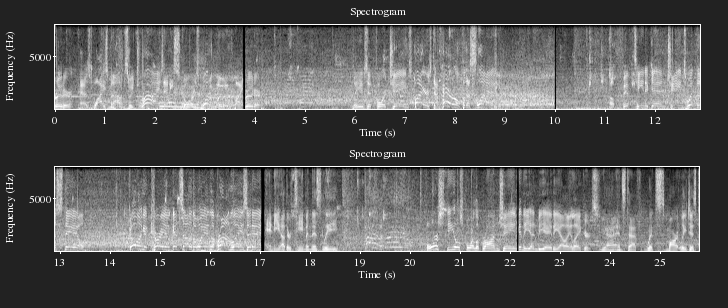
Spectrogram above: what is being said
Schroeder has Wiseman on him, so he drives and he scores. What a move by Schroeder. Leaves it for James. Fires to Harrell for the slam. Up 15 again. James with the steal. Going at Curry, who gets out of the way, and LeBron lays it in. Any other team in this league. Four steals for LeBron James in the NBA, the LA Lakers. Yeah, and Steph with smartly just.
